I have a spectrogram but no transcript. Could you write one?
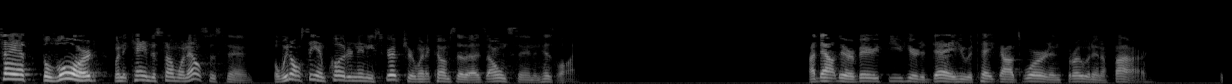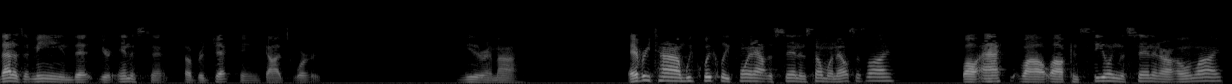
saith the Lord, when it came to someone else's sin. But we don't see him quoting any scripture when it comes to his own sin in his life. I doubt there are very few here today who would take God's word and throw it in a fire. But that doesn't mean that you're innocent of rejecting God's word. Neither am I. Every time we quickly point out the sin in someone else's life, while, act, while, while concealing the sin in our own life,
